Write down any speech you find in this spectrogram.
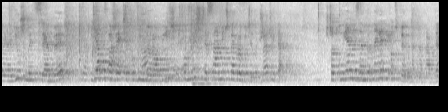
e, już myć zęby. Ja pokażę, jak się powinno robić. I pomyślcie sami, czy tak robicie, dobrze? Czyli tak. Szczotkujemy zęby, najlepiej od tyłu tak naprawdę,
